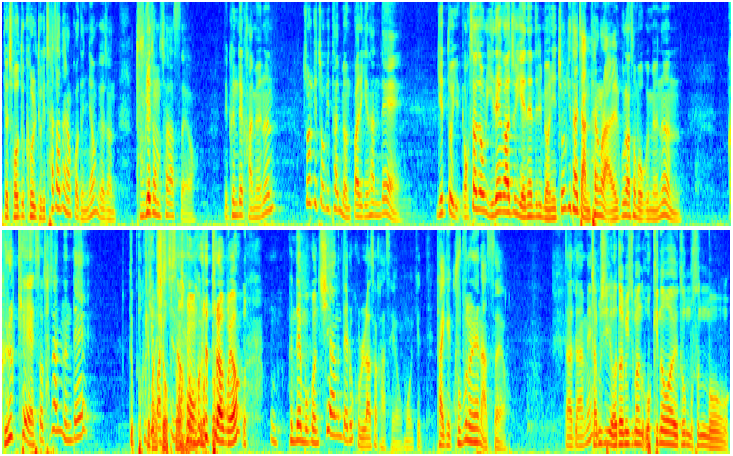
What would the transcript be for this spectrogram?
그러니까 저도 그걸 되게 찾아다녔거든요. 그래서 전 두 개 정도 찾았어요. 근데, 근데 가면은 쫄깃쫄깃한 면발이긴 한데 이게 또 역사적으로 이래가지고 얘네들 면이 쫄깃하지 않다는 걸 알고 나서 먹으면은 그렇게 애써 찾았는데 그렇게 맛이 없어. 그렇더라고요. 음, 근데 뭐 그건 취향대로 골라서 가세요. 뭐 이렇게 다 이렇게 구분을 해놨어요. 그다음에 잠시 여담이지만 오키나와에도 무슨 뭐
